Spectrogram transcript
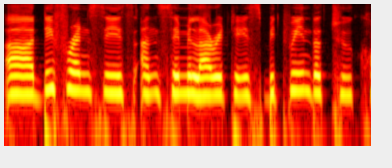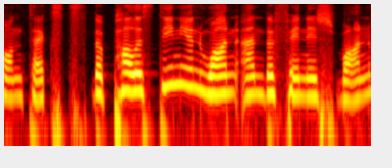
uh, differences and similarities between the two contexts, the Palestinian one and the Finnish one,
